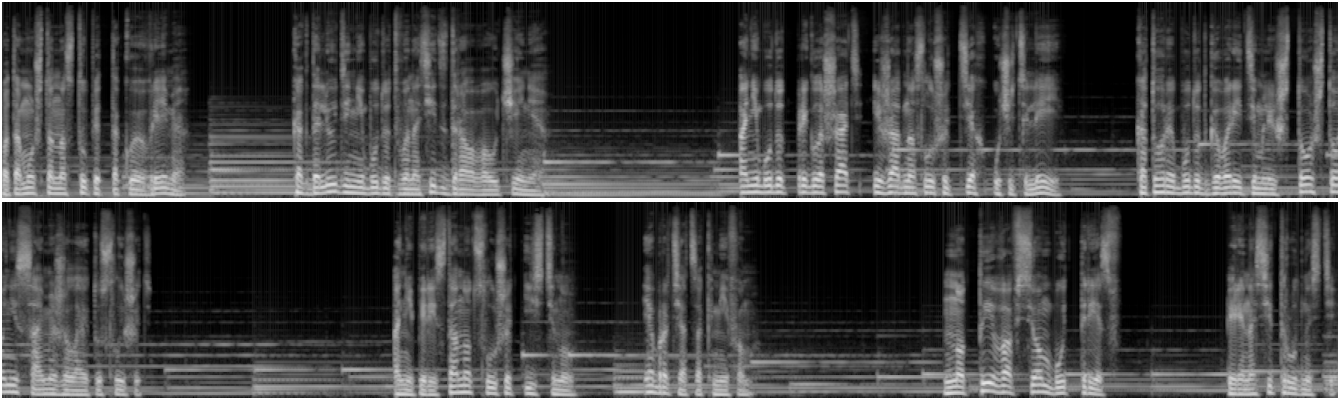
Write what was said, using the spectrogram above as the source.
Потому что наступит такое время, когда люди не будут выносить здравого учения. Они будут приглашать и жадно слушать тех учителей, которые будут говорить им лишь то, что они сами желают услышать они перестанут слушать истину и обратятся к мифам. Но ты во всем будь трезв. Переноси трудности.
